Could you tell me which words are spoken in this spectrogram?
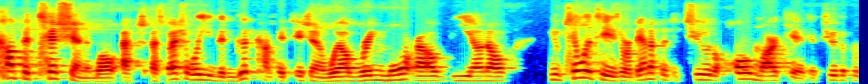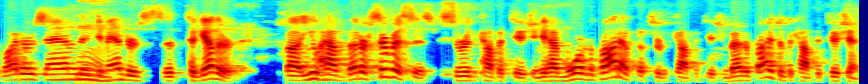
competition. Well, especially the good competition will bring more of the you know utilities or benefit to the whole market, to the providers and the hmm. demanders together. Uh, you have better services through the competition. You have more of the product of through the competition, better price of the competition.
